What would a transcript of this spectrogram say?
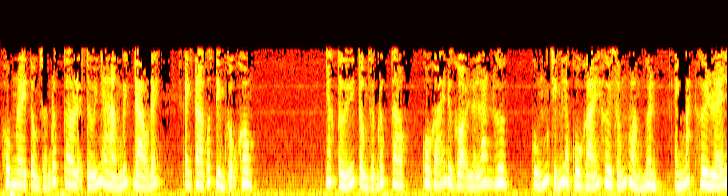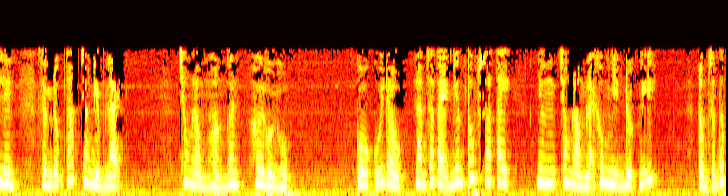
hôm nay Tổng Giám đốc Cao lại tới nhà hàng Bích Đào đấy, anh ta có tìm cậu không? Nhắc tới Tổng Giám đốc Cao, cô gái được gọi là Lan Hương, cũng chính là cô gái hơi giống Hoàng Ngân, ánh mắt hơi lóe lên, dừng động tác trang điểm lại. Trong lòng Hoàng Ngân hơi hồi hộp. Cô cúi đầu, làm ra vẻ nghiêm túc xoa tay, nhưng trong lòng lại không nhịn được nghĩ. Tổng giám đốc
